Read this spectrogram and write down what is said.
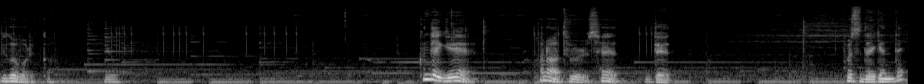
이걸 버릴까? 이거. 근데 이게 하나 둘셋넷. 벌써 네 개인데?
